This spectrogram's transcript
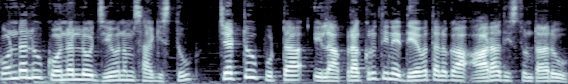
కొండలు కోనల్లో జీవనం సాగిస్తూ చెట్టు పుట్ట ఇలా ప్రకృతిని దేవతలుగా ఆరాధిస్తుంటారు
